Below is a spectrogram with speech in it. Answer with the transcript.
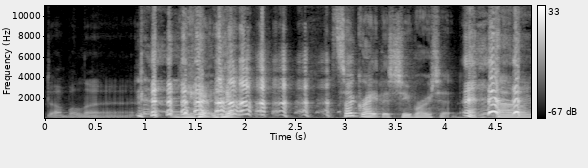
double it. yeah, yeah. So great that she wrote it. Um,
